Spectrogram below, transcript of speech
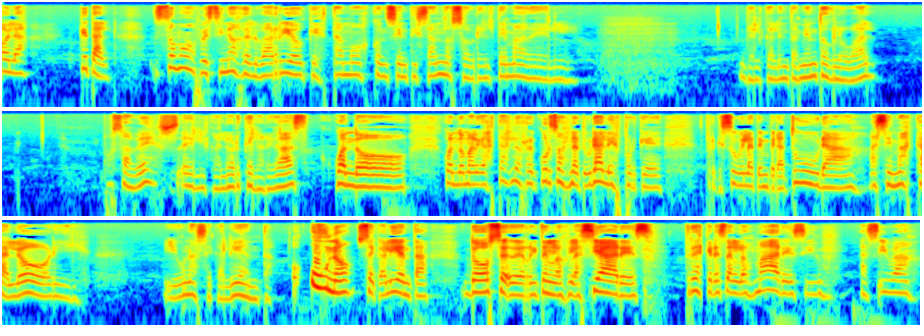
Hola, ¿qué tal? Somos vecinos del barrio que estamos concientizando sobre el tema del del calentamiento global. ¿Vos sabés el calor que largás cuando, cuando malgastás los recursos naturales porque, porque sube la temperatura, hace más calor y, y una se calienta? Uno se calienta, dos se derriten los glaciares, tres crecen los mares y así va.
